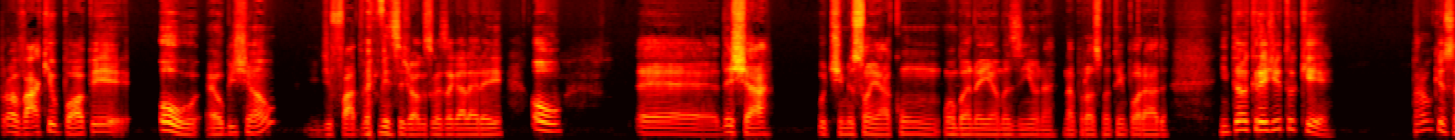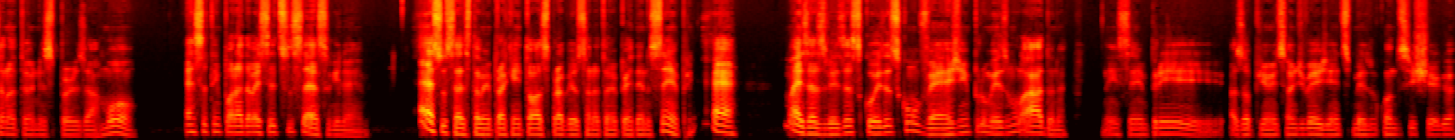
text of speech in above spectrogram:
Provar que o Pop ou é o bichão, de fato vai vencer jogos com essa galera aí, ou é, deixar o time sonhar com um Banayamazinho, né, na próxima temporada. Então acredito que para o que o San Antonio Spurs armou, essa temporada vai ser de sucesso, Guilherme. É sucesso também para quem torce para ver o San Antonio perdendo sempre? É. Mas às vezes as coisas convergem para o mesmo lado, né? Nem sempre as opiniões são divergentes, mesmo quando se chega,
